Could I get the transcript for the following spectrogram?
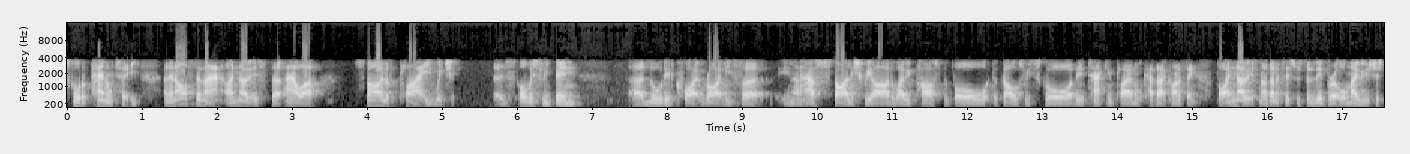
scored a penalty. And then after that, I noticed that our style of play, which has obviously been uh, lauded quite rightly for you know how stylish we are, the way we pass the ball, the goals we score, the attacking play, and all that kind of thing. But I noticed, and I don't know if this was deliberate or maybe it was just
